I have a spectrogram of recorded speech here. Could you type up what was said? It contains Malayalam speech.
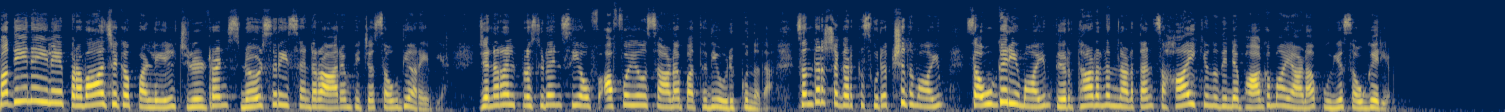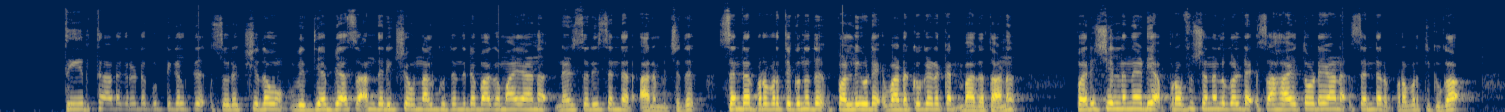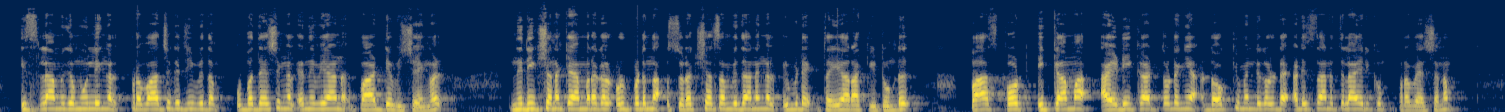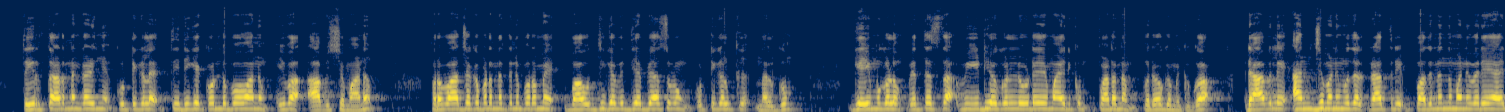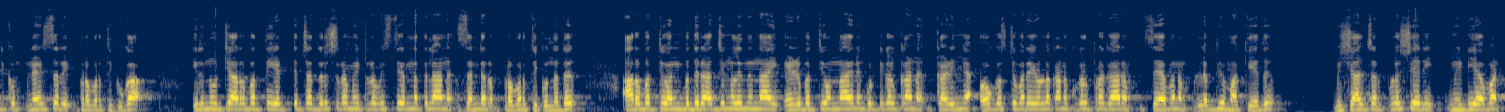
മദീനയിലെ പ്രവാചക പള്ളിയിൽ ചിൽഡ്രൻസ് നഴ്സറി സെന്റർ ആരംഭിച്ച Saudi Arabia. General presidency of affairs ആണ് പദ്ധതി ഒരുക്കുന്നത്. സന്ദർശകർക്ക് സുരക്ഷിതമായും സൗകര്യമായും തീർത്ഥാടനം നടത്താൻ സഹായിക്കുന്നതിന്റെ ഭാഗമായാണ് പുതിയ സൗകര്യം. തീർത്ഥാടകരുടെ കുട്ടികൾക്ക് സുരക്ഷിതവും വിദ്യാഭ്യാസ അന്തരീക്ഷവും നൽകുന്നതിന്റെ ഭാഗമായാണ് നഴ്സറി സെന്റർ ആരംഭിച്ചത്. സെന്റർ പ്രവർത്തിക്കുന്നത് പള്ളിയുടെ വടക്കുകിഴക്കൻ ഭാഗത്താണ്. പരിശീലനം നേടിയ പ്രൊഫഷണലുകളുടെ സഹായത്തോടെയാണ് സെന്റർ പ്രവർത്തിക്കുക. ഇസ്ലാമിക മൂല്യങ്ങൾ പ്രവാചക ജീവിതം ഉപദേശങ്ങൾ എന്നിവയാണ് പാഠ്യവിഷയങ്ങൾ. നിരീക്ഷണ ക്യാമറകൾ ഉൾപ്പെടുന്ന സുരക്ഷാ സംവിധാനങ്ങൾ ഇവിടെ തയ്യാറാക്കിയിട്ടുണ്ട്. പാസ്പോർട്ട് ഇക്കാമ ഐ ഡി കാർഡ് തുടങ്ങിയ ഡോക്യുമെന്റുകളുടെ അടിസ്ഥാനത്തിലായിരിക്കും പ്രവേശനം. തീർത്ഥാടനം കഴിഞ്ഞ് കുട്ടികളെ തിരികെ കൊണ്ടുപോകാനും ഇവ ആവശ്യമാണ്. പ്രവാചക പഠനത്തിന് പുറമെ ബൗദ്ധിക വിദ്യാഭ്യാസവും കുട്ടികൾക്ക് നൽകും. ഗെയിമുകളും വ്യത്യസ്ത വീഡിയോകളിലൂടെയുമായിരിക്കും പഠനം പുരോഗമിക്കുക. രാവിലെ അഞ്ച് മണി മുതൽ രാത്രി പതിനൊന്ന് മണി വരെയായിരിക്കും നഴ്സറി പ്രവർത്തിക്കുക. ഇരുന്നൂറ്റി അറുപത്തി എട്ട് ചതുരശ്ര മീറ്റർ വിസ്തീർണത്തിലാണ് സെന്റർ പ്രവർത്തിക്കുന്നത്. അറുപത്തി ഒൻപത് രാജ്യങ്ങളിൽ നിന്നായി എഴുപത്തി ഒന്നായിരം കുട്ടികൾക്കാണ് കഴിഞ്ഞ ഓഗസ്റ്റ് വരെയുള്ള കണക്കുകൾ പ്രകാരം സേവനം ലഭ്യമാക്കിയത്. Mishal Cherpulassery Media One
